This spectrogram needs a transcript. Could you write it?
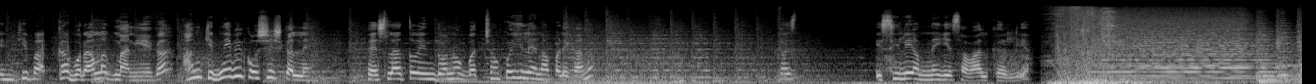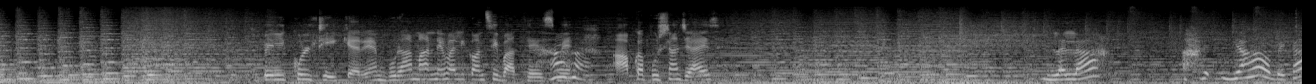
इनकी बात का बुरा मत मानिएगा। हम कितनी भी कोशिश कर लें फैसला तो इन दोनों बच्चों को ही लेना पड़ेगा ना? बस इसीलिए हमने ये सवाल कर लिया। बिल्कुल ठीक कह रहे हैं। बुरा मानने वाली कौन सी बात है इसमें? हाँ, आपका पूछना जायज़ है। लल्ला यहाँ आओ बेटा।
